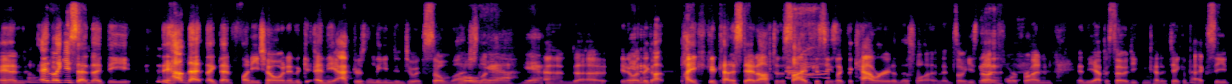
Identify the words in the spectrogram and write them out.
and Oh and like you said, that the they have that like that funny tone, and the and the actors leaned into it so much. oh, like, yeah. Yeah. And uh, you know, and they got Pike could kind of stand off to the side because he's like the coward in this one, and so he's not Yeah. forefront in the episode. He can kind of take a back seat,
